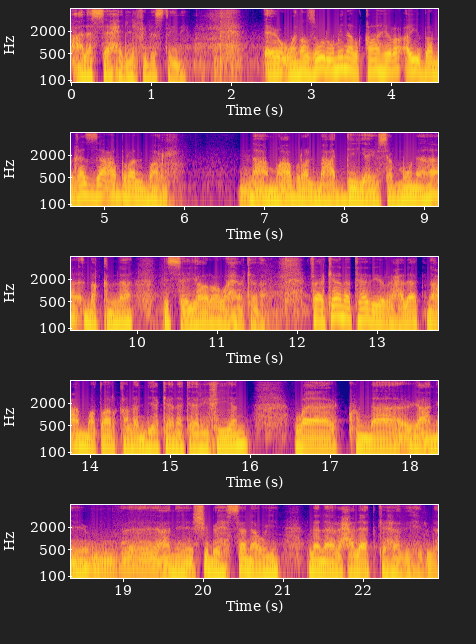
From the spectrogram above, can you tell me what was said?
على الساحل الفلسطيني. ونزور من القاهرة أيضا غزة عبر البر. نعم وعبر المعدية يسمونها نقلنا بالسيارة وهكذا. فكانت هذه الرحلات نعم مطار قلنديا كان تاريخيا وكنا يعني يعني شبه سنوي لنا رحلات كهذه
